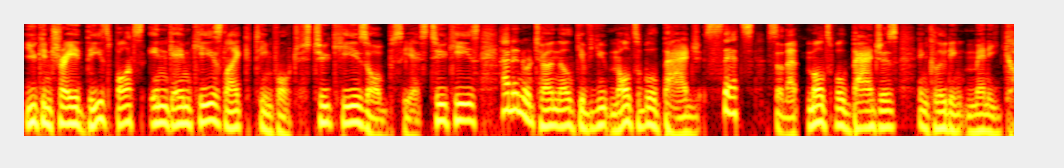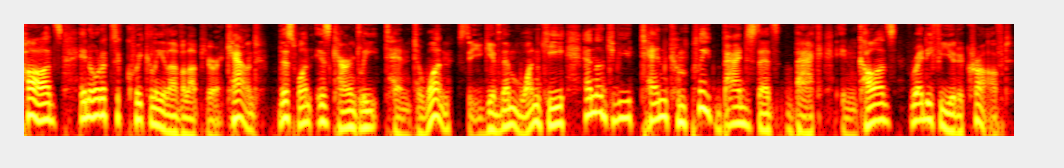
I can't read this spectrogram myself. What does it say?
You can trade these bots in-game keys like Team Fortress 2 keys or CS2 keys, and in return they'll give you multiple badge sets, so that multiple badges, including many cards, in order to quickly level up your account. This one is currently 10 to 1, so you give them one key and they'll give you 10 complete badge sets back in cards ready for you to craft.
